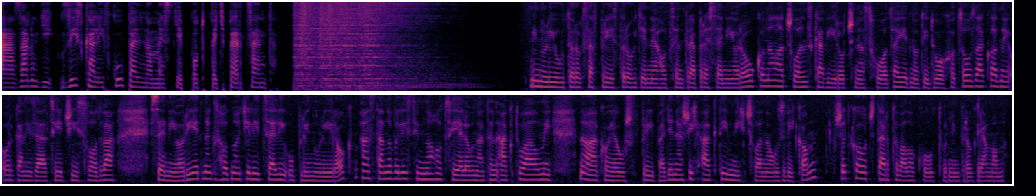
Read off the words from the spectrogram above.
a za ľudí získali v kúpeľnom meste pod 5%. Minulý útorok sa v priestoroch Denného centra pre seniorov konala členská výročná schôdza jednoty dôchodcov základnej organizácie číslo 2. Seniori jednak zhodnotili celý uplynulý rok a stanovili si mnoho cieľov na ten aktuálny, no ako je už v prípade našich aktívnych členov zvykom, všetko odštartovalo kultúrnym programom.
